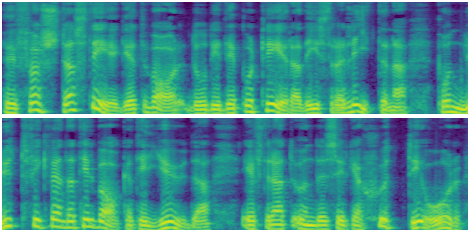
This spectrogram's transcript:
Det första steget var då de deporterade israeliterna på nytt fick vända tillbaka till Juda efter att under cirka 70 år,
